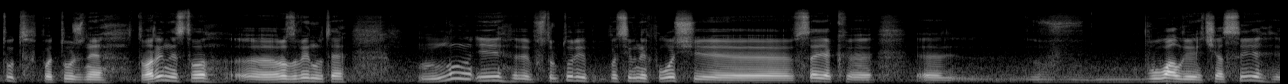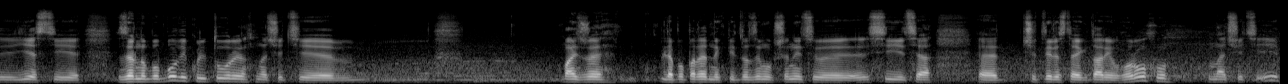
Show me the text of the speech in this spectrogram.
Тут потужне тваринництво розвинуте. Ну і е, в структурі посівних площ е, все як е, бували часи, є і зернобобові культури, значить, майже для попередних під озиму пшеницю сіється е, 400 гектарів гороху, значить, і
